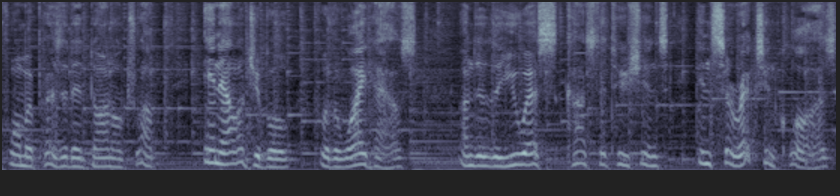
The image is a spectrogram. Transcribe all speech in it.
former President Donald Trump ineligible for the White House under the U.S. Constitution's Insurrection Clause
